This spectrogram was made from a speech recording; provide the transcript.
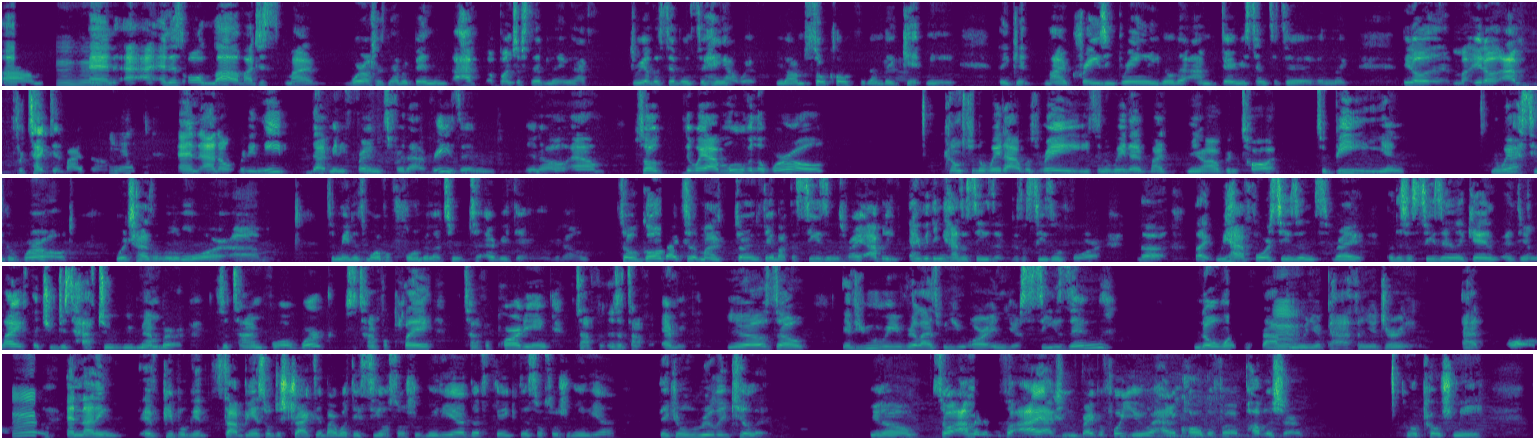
um, mm-hmm. and I, and it's all love. I just my world has never been. I have a bunch of siblings. I have three other siblings to hang out with. You know, I'm so close to them. They get me. They get my crazy brain. You know that I'm very sensitive and like, you know, my, you know, I'm protected by them. Yeah and I don't really need that many friends for that reason, you know. Um, so the way I move in the world comes from the way that I was raised and the way that my, you know, I've been taught to be and the way I see the world, which has a little more, um, to me, there's more of a formula to, to everything, you know. So going back to my starting to think about the seasons, right? I believe everything has a season. There's a season for the like we have four seasons, right? but there's a season again in your life that you just have to remember. There's a time for work, there's a time for play, time for partying, time for there's a time for everything. You know, so if you re- realize when you are in your season, no one can stop mm. you in your path on your journey at all. Mm. And I think if people get stop being so distracted by what they see on social media, the fakeness on social media, they can really kill it you know. So I'm in. So I actually right before you, I had a call with a publisher who approached me.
